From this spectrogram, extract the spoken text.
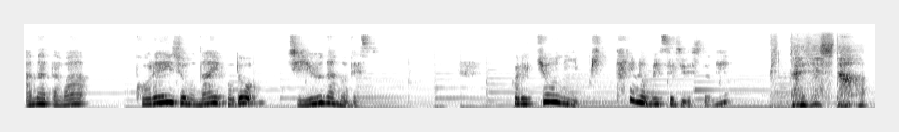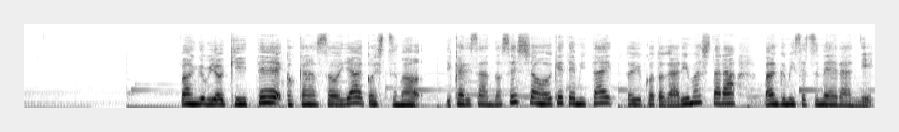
あなたはこれ以上ないほど自由なのです。これ今日にぴったりのメッセージでしたね。ぴったりでした。番組を聞いてご感想やご質問、ゆかりさんのセッションを受けてみたいということがありましたら、番組説明欄に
